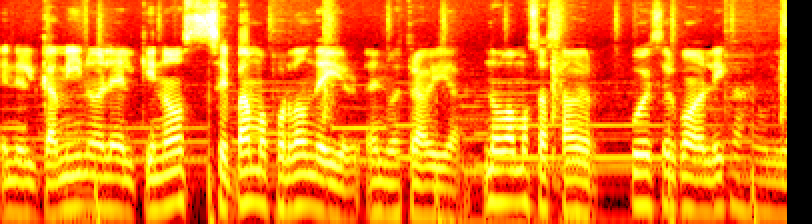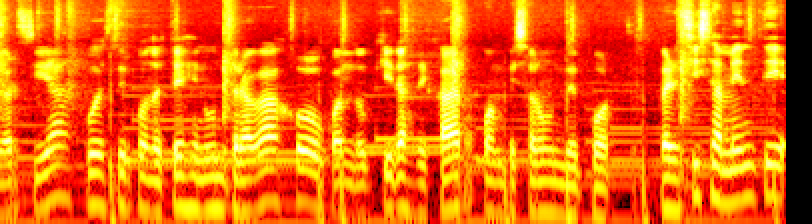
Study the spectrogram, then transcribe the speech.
en el camino en el que no sepamos por dónde ir en nuestra vida. No vamos a saber. Puede ser cuando elijas la universidad, puede ser cuando estés en un trabajo o cuando quieras dejar o empezar un deporte. Precisamente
